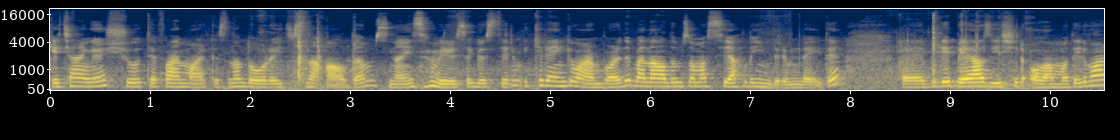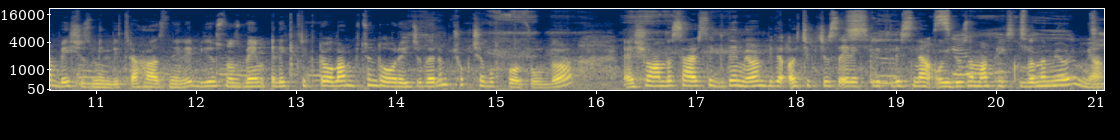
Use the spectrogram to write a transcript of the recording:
geçen gün şu Tefal markasına doğrayıcısını aldım. Sinan izin verirse gösteririm. İki rengi var bu arada. Ben aldığım zaman siyahlı indirimdeydi. Ee, bir de beyaz yeşil olan modeli var. 500 mililitre hazneli. Biliyorsunuz benim elektrikli olan bütün doğrayıcılarım çok çabuk bozuldu. E, şu anda servise gidemiyorum. Bir de açıkçası elektriklisinden uyduğu zaman pek kullanamıyorum ya.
